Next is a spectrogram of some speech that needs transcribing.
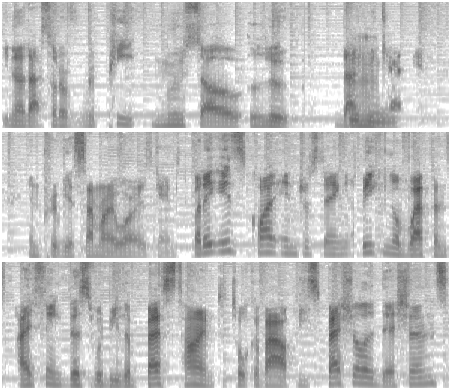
you know that sort of repeat Muso loop that you Mhm. get in in previous Samurai Warriors games. But it is quite interesting. Speaking of weapons, I think this would be the best time to talk about the special editions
